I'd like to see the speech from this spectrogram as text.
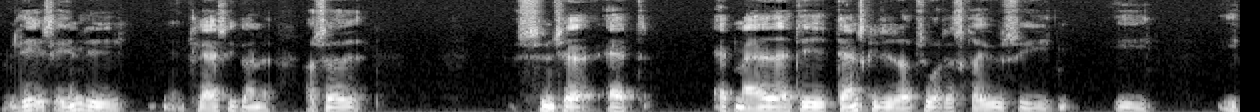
læs endelig klassikerne, og så synes jeg, at, at meget af det danske litteratur, der skrives i, i, i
